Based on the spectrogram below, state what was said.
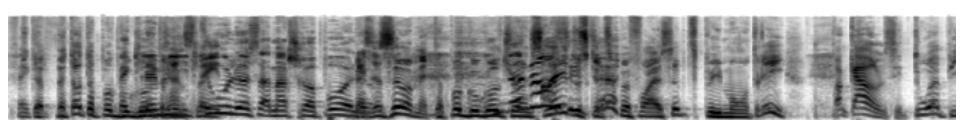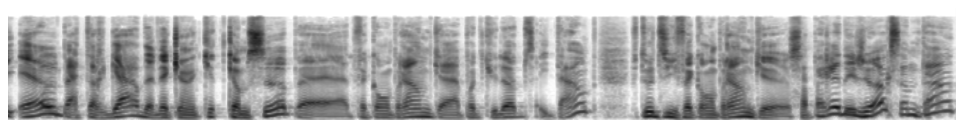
Fait que- Peut-être t'as pas Fait que Google le Translate. MeToo, là, ça marchera pas. Là. Ben, c'est ça, mais t'as pas Google Translate c'est où ce que tu peux faire ça puis tu peux y montrer. Fuck all, c'est toi puis elle, puis elle te regarde avec un kit comme ça, puis elle te fait comprendre qu'elle n'a pas de culotte, puis ça y tente. Puis toi, tu lui fais comprendre que ça paraît déjà que ça me tente.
